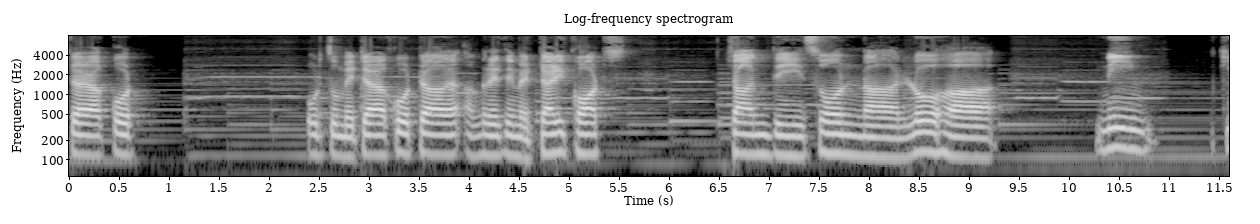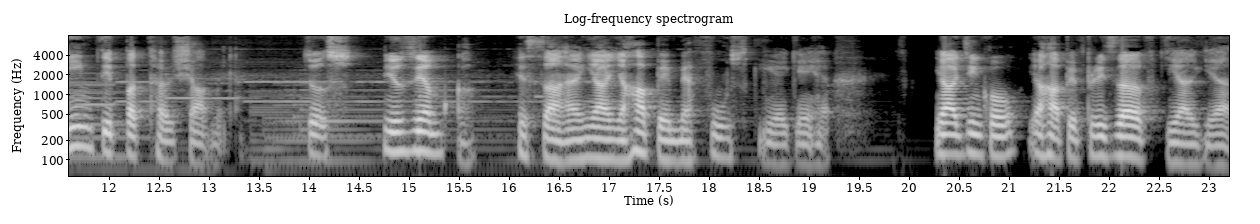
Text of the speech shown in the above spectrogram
ٹیراکوٹ اردو میں ٹیراکوٹا، انگریزی میں ٹیریکاٹس، چاندی، سونا، لوہا، نیم، قیمتی پتھر شامل ہیں، جو اس میوزیم کا حصہ ہیں یا یہاں پہ محفوظ کیے گئے ہیں۔ یا جن کو یہاں پہ پریزرو کیا گیا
